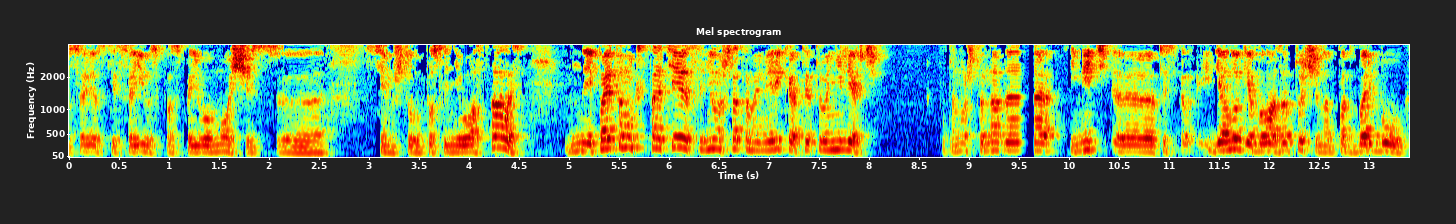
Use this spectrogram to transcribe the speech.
Советский Союз по, по его мощи с, с тем, что после него осталось. И поэтому, кстати, Соединенным Штатам Америки от этого не легче. Потому что надо иметь, э, то есть идеология была заточена под борьбу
